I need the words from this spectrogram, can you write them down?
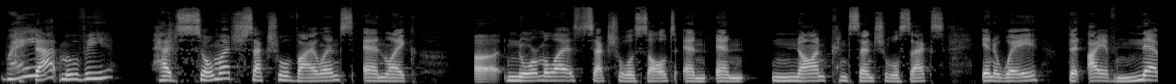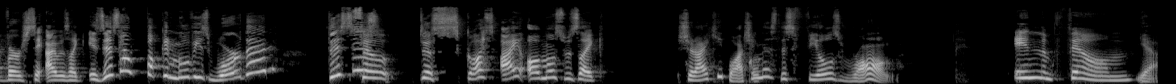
right? That movie had so much sexual violence and like uh, normalized sexual assault and and non-consensual sex in a way that I have never seen. I was like, is this how fucking movies were then? This is so disgust. I almost was like, should I keep watching this? This feels wrong. in the film, Yeah.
